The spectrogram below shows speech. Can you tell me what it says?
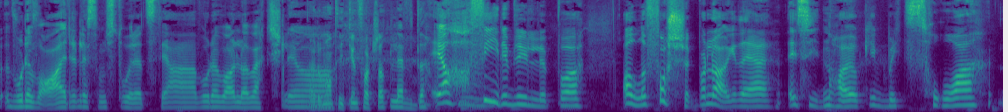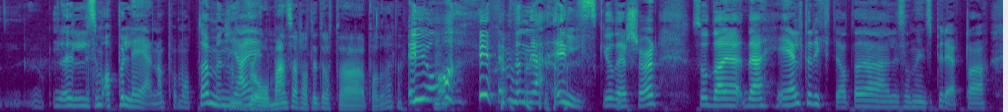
Hvor det var liksom storhetstida, hvor det var Love Actually og romantikken fortsatt levde. Ja, fire bryllup og alle forsøk på å lage det Siden har jo ikke blitt så liksom appellerende, på en måte, men Som jeg Bromance har tatt litt rotta på det, vet du. Ja, men jeg elsker jo det sjøl. Så det er, det er helt riktig at det er litt sånn inspirert av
